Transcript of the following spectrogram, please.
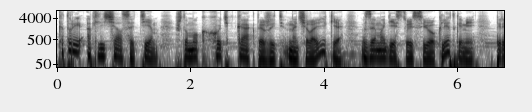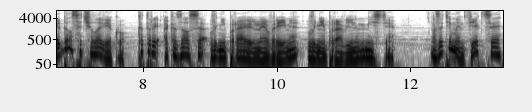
который отличался тем, что мог хоть как-то жить на человеке, взаимодействуя с его клетками, передался человеку, который оказался в неправильное время в неправильном месте. Затем инфекция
